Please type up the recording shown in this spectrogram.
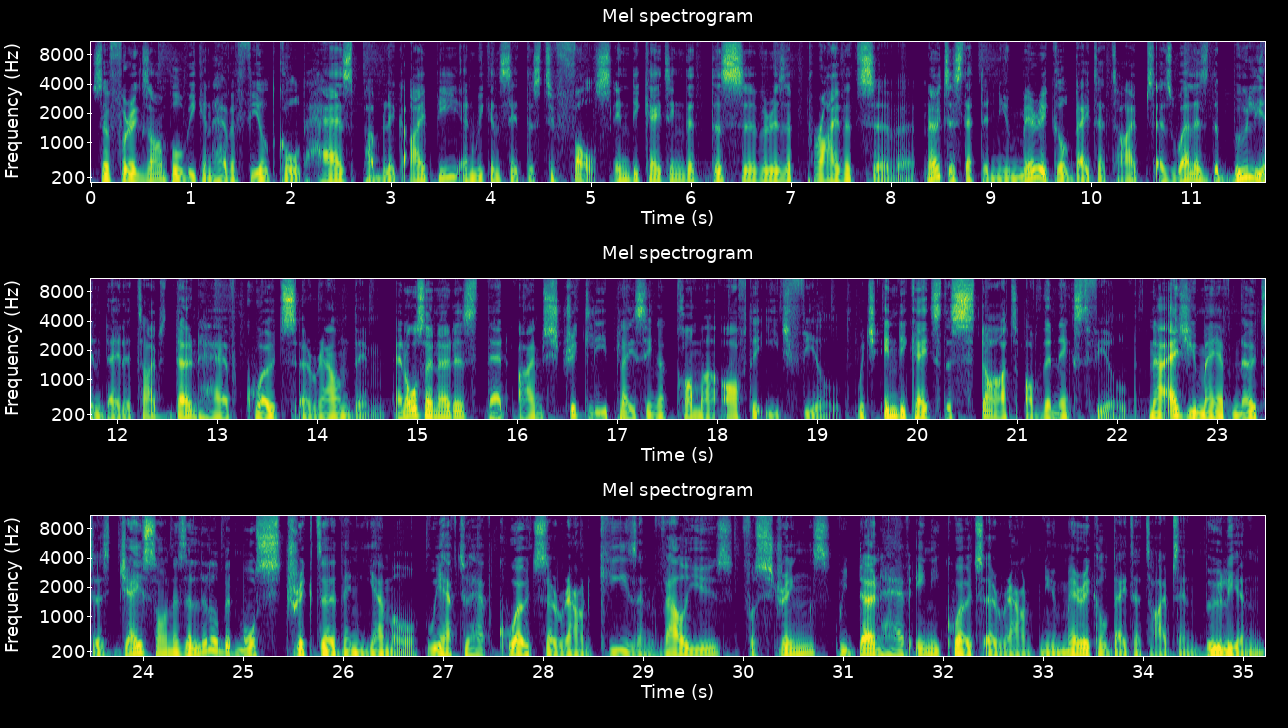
So for example, we can have a field called has public IP and we can set this to false, indicating that this server is a private server. Notice that the numerical data types as well as the Boolean data types don't have quotes around them. And also notice that I'm strictly placing a comma after each field, which indicates the start of the next field. Now, as you may have noticed, JSON is a little bit more stricter than YAML. We have to have quotes around keys and values. For strings, we don't have any quotes around numerical data types and Boolean,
